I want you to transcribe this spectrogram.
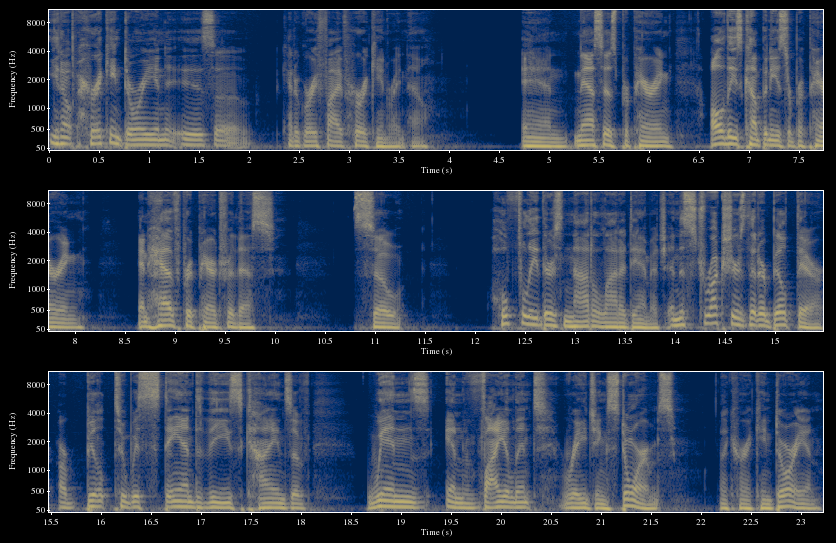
you know, Hurricane Dorian is a category 5 hurricane right now. And NASA is preparing, all these companies are preparing and have prepared for this. So hopefully there's not a lot of damage. And the structures that are built there are built to withstand these kinds of winds and violent raging storms like Hurricane Dorian.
